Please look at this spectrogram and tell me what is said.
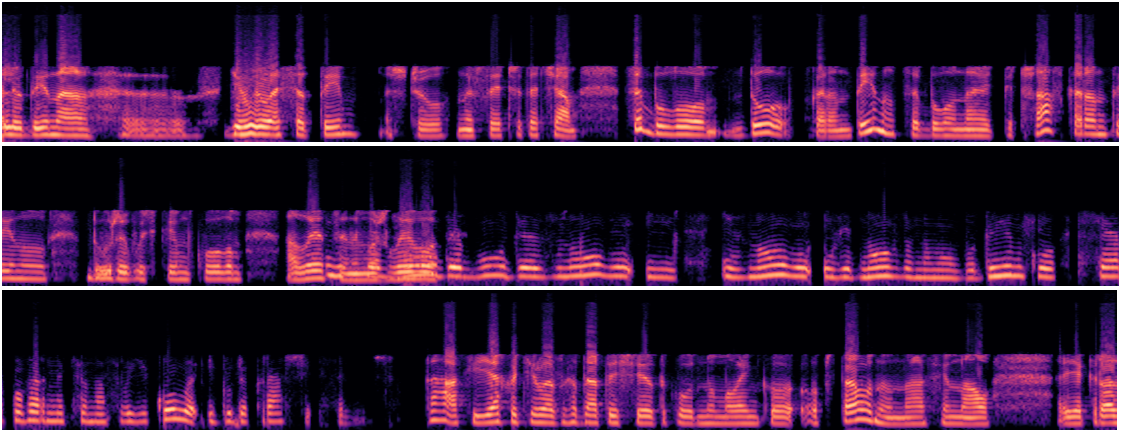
Людина е, ділилася тим, що несе читачам. Це було до карантину, це було навіть під час карантину дуже вузьким колом, але це І неможливо. буде, буде знову і, і знову у відновленому будинку все повернеться на свої кола і буде краще і сильніше. Так, і я хотіла згадати ще таку одну маленьку обставину на фінал. Якраз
